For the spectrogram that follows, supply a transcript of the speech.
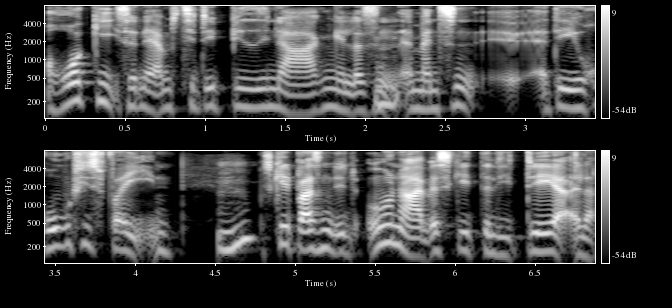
overgive sig nærmest til det bid i nakken, eller sådan, mm. at man sådan, øh, at det er erotisk for en. Mm. Måske bare sådan lidt, åh oh, nej, hvad skete der lige der, eller,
